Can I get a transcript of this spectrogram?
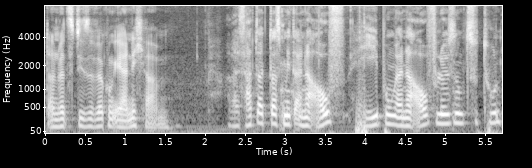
dann wird es diese Wirkung eher nicht haben. Aber es hat etwas mit einer Aufhebung, einer Auflösung zu tun.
